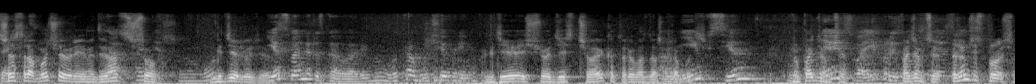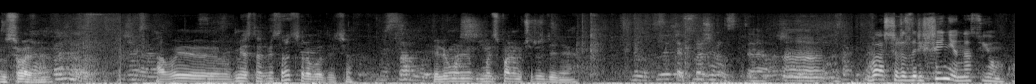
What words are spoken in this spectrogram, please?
Сейчас рабочее время, 12 часов. Конечно. Ну, вот. Где люди? Я с вами разговариваю. Вот рабочее время. Где еще 10 человек, которые у вас должны Они работать? все Ну, пойдемте. свои Пойдемте, пойдемте спросим с вами. Да, пожалуйста. А вы в местной администрации работаете? Или в муни- муниципальном учреждении? Ну, так, пожалуйста, а, ваше разрешение на съемку.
